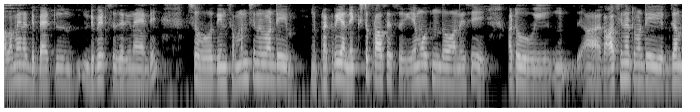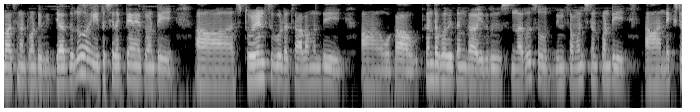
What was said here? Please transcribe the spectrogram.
బలమైన డిబేట్లు డిబేట్స్ జరిగినాయండి. సో దీనికి సంబంధించినటువంటి ప్రక్రియ నెక్స్ట్ ప్రాసెస్ ఏమవుతుందో అనేసి అటు రాసినటువంటి ఎగ్జామ్ రాసినటువంటి విద్యార్థులు ఇటు సెలెక్ట్ అయినటువంటి స్టూడెంట్స్ కూడా చాలామంది ఒక ఉత్కంఠభరితంగా ఎదురు చూస్తున్నారు. సో దీనికి సంబంధించినటువంటి నెక్స్ట్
